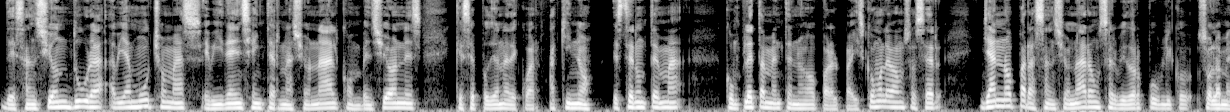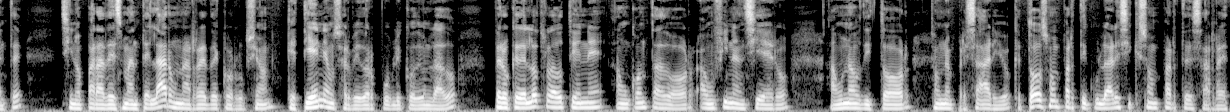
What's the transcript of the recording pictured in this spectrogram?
de sanción dura había mucho más evidencia internacional, convenciones que se podían adecuar. Aquí no. Este era un tema completamente nuevo para el país. ¿Cómo le vamos a hacer ya no para sancionar a un servidor público solamente, sino para desmantelar una red de corrupción que tiene a un servidor público de un lado, pero que del otro lado tiene a un contador, a un financiero, a un auditor, a un empresario, que todos son particulares y que son parte de esa red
